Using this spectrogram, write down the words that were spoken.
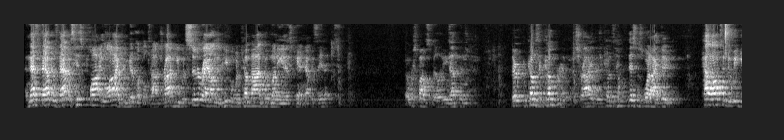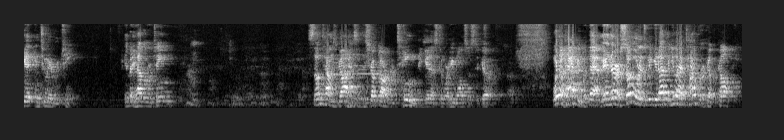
And that's, that, was, that was his plot in life in biblical times, right? He would sit around and people would come by and put money in his can. That was it. No responsibility, nothing. There becomes a comfort in this, right? There becomes, this is what I do. How often do we get into a routine? Anybody have a routine? Sometimes God has to disrupt our routine to get us to where He wants us to go. We're not happy with that. Man, there are some mornings we get up and you don't have time for a cup of coffee.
